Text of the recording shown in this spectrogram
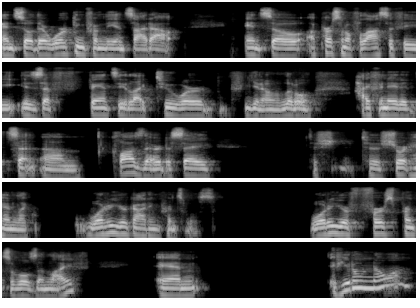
And so they're working from the inside out. And so a personal philosophy is a fancy, like two word, you know, little hyphenated um, clause there to say, to, sh- to shorthand, like, what are your guiding principles? What are your first principles in life? And if you don't know them,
